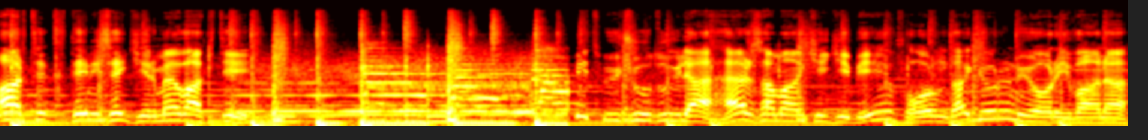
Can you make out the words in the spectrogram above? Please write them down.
Artık denize girme vakti. Bit vücuduyla her zamanki gibi formda görünüyor Ivana.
